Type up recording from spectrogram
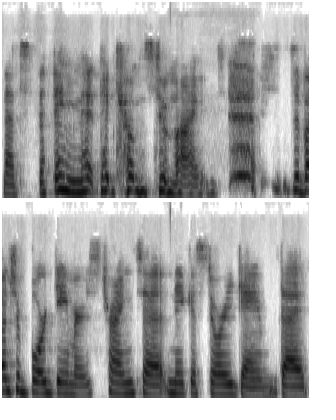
That's the thing that, that comes to mind. It's a bunch of board gamers trying to make a story game that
